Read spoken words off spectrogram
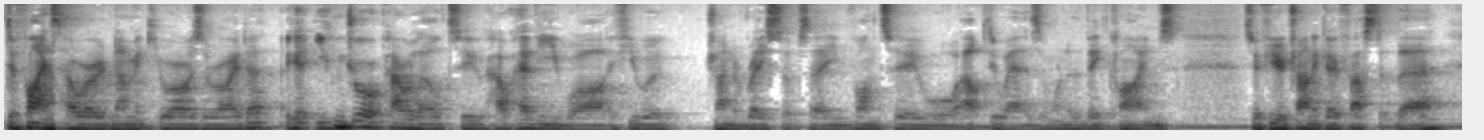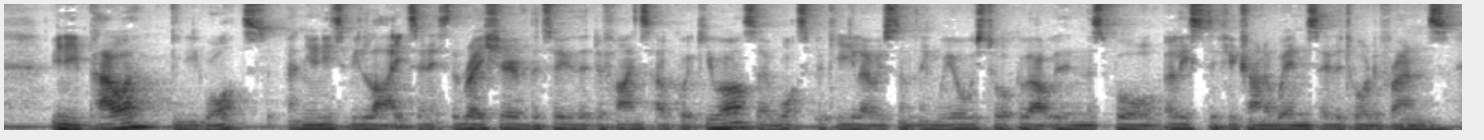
defines how aerodynamic you are as a rider. Again, you can draw a parallel to how heavy you are if you were trying to race up, say, Ventoux or Alpe d'Huez or one of the big climbs. So if you're trying to go fast up there, you need power, you need watts, and you need to be light. And it's the ratio of the two that defines how quick you are. So watts per kilo is something we always talk about within the sport, at least if you're trying to win, say, the Tour de France.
